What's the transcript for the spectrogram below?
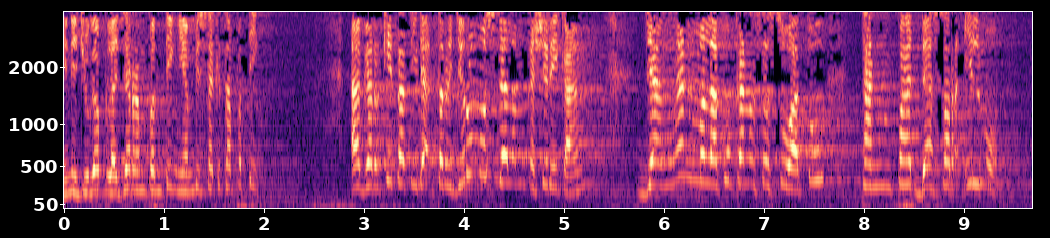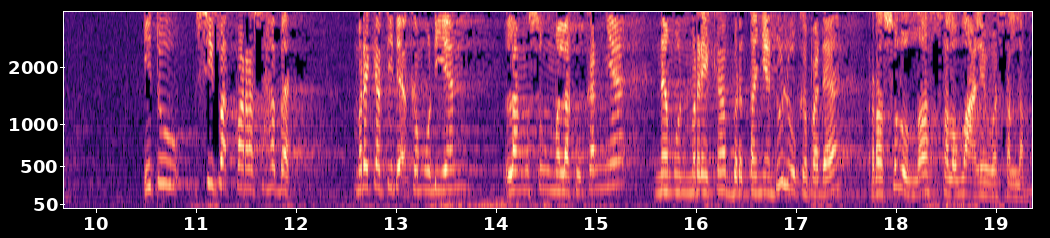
Ini juga pelajaran penting yang bisa kita petik. Agar kita tidak terjerumus dalam kesyirikan, jangan melakukan sesuatu tanpa dasar ilmu. Itu sifat para sahabat. Mereka tidak kemudian langsung melakukannya namun mereka bertanya dulu kepada Rasulullah sallallahu alaihi wasallam.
